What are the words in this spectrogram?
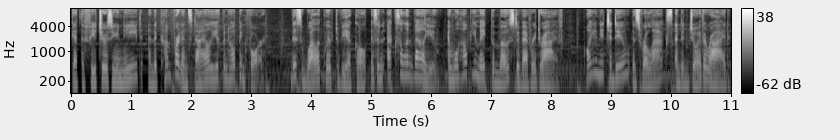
Get the features you need and the comfort and style you've been hoping for. This well-equipped vehicle is an excellent value and will help you make the most of every drive. All you need to do is relax and enjoy the ride.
